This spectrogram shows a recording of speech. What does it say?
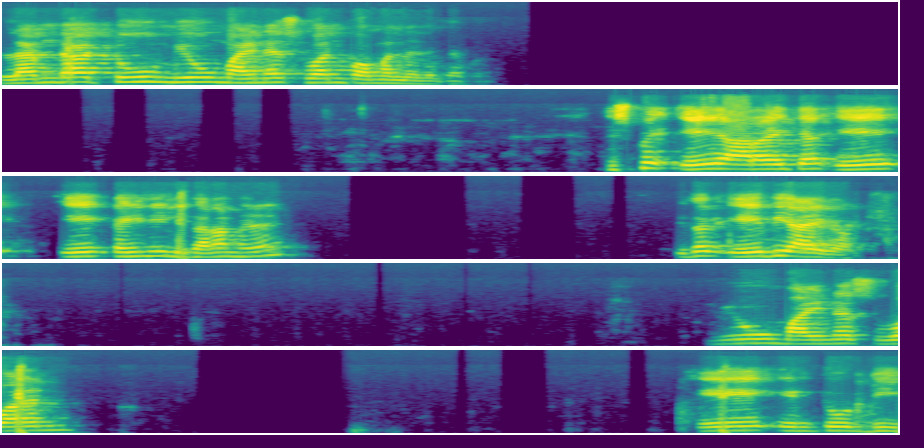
lambda two mu minus one common ले लेते हैं इसमें ए आ रहा है क्या? ए ए कहीं नहीं लिखा ना मैंने। इधर ए भी आएगा। Mu minus one A into D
